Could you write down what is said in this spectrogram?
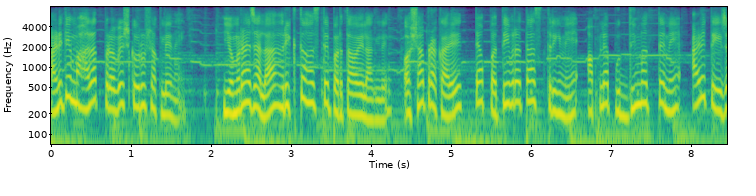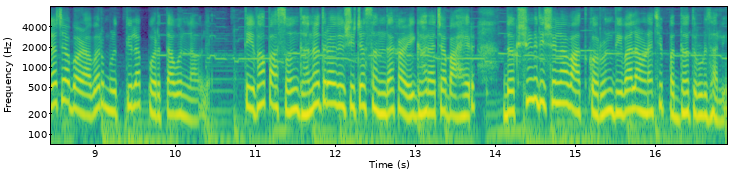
आणि ते महालात प्रवेश करू शकले नाही. यमराजाला रिक्त हस्ते परतावे लागले. अशा प्रकारे त्या पतिव्रता स्त्रीने आपल्या बुद्धिमत्तेने आणि तेजाच्या बळावर मृत्यूला परतावून लावले. तेव्हापासून धनत्रयोदशीच्या संध्याकाळी घराच्या बाहेर दक्षिण दिशेला वात करून दिवा लावण्याची पद्धत रूढ झाली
